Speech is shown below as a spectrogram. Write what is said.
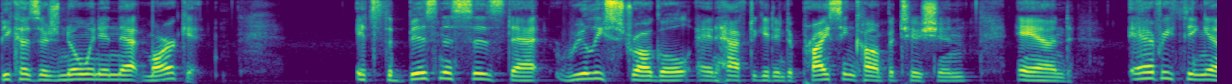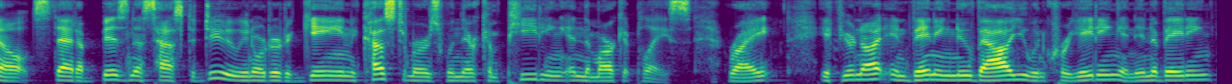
because there's no one in that market. It's the businesses that really struggle and have to get into pricing competition and everything else that a business has to do in order to gain customers when they're competing in the marketplace, right? If you're not inventing new value and creating and innovating,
